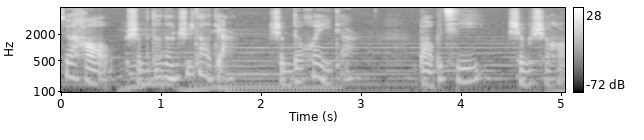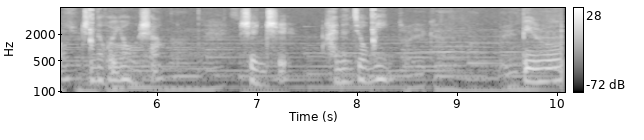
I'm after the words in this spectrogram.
最好什么都能知道点儿，什么都会一点儿，保不齐什么时候真的会用上，甚至还能救命。比如，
